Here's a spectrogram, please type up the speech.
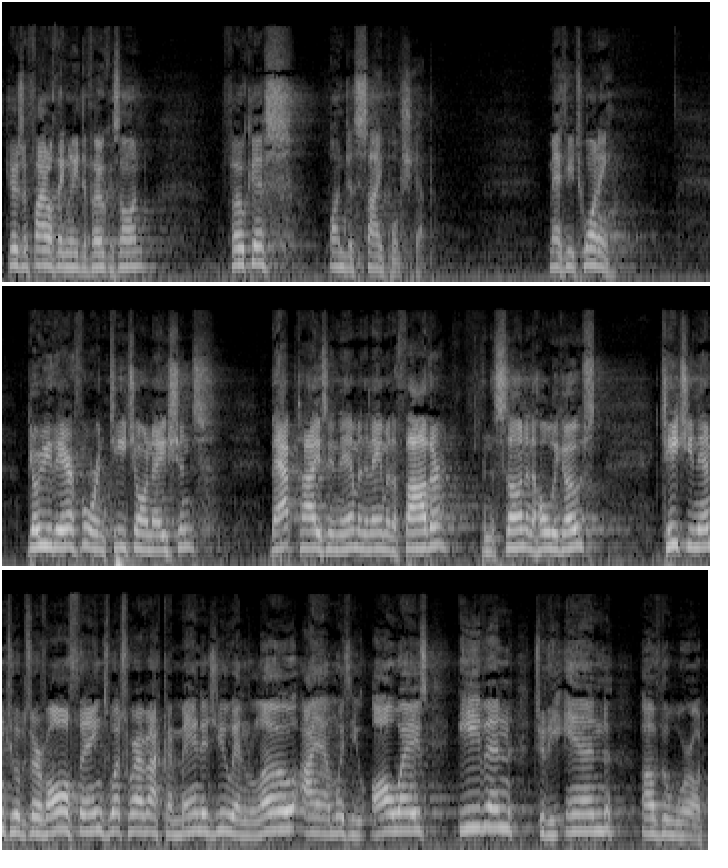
Here's the final thing we need to focus on: focus on discipleship. Matthew 20. Go ye therefore and teach all nations, baptizing them in the name of the Father and the Son and the Holy Ghost teaching them to observe all things whatsoever I commanded you, and lo, I am with you always, even to the end of the world.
